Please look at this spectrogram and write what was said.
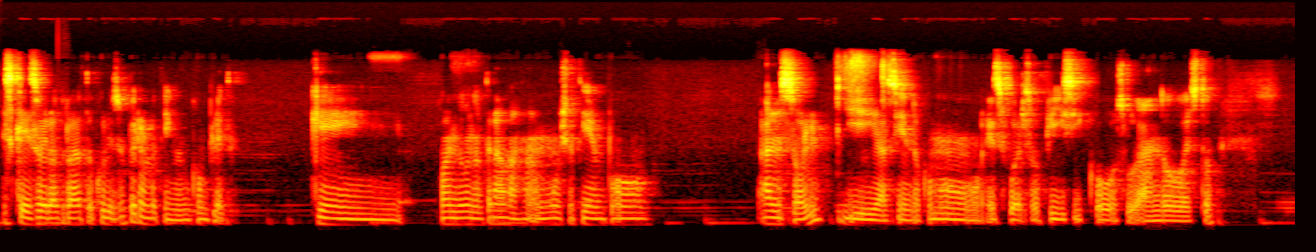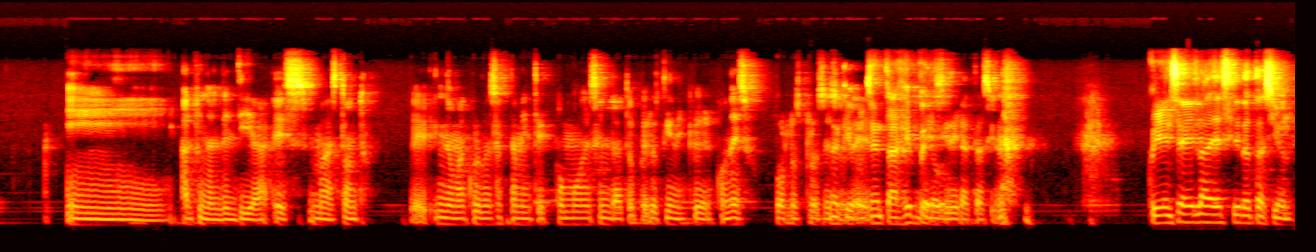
es que eso era otro dato curioso, pero lo tengo incompleto. Que cuando uno trabaja mucho tiempo al sol y haciendo como esfuerzo físico, sudando esto, eh, al final del día es más tonto. Eh, no me acuerdo exactamente cómo es el dato, pero tiene que ver con eso, por los procesos ¿A qué de porcentaje? Pero deshidratación. cuídense de la deshidratación,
